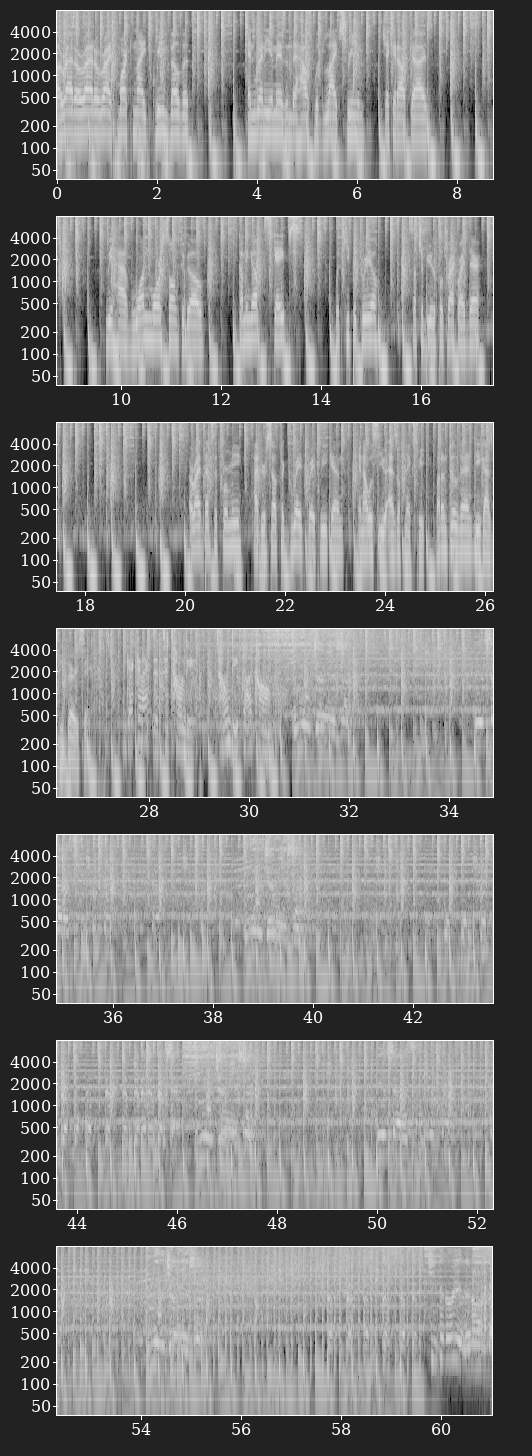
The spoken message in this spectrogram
Alright, alright, alright. Mark Knight, Green Velvet, and Rennie is in the house with live stream. Check it out, guys. We have one more song to go. Coming up, Scapes with Keep It Real. Such a beautiful track right there. Alright, that's it for me. Have yourself a great, great weekend, and I will see you as of next week. But until then, you guys be very safe. Get connected to Tone Deep. ToneDeep.com. The new generation. Be yourself. The new The new. It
